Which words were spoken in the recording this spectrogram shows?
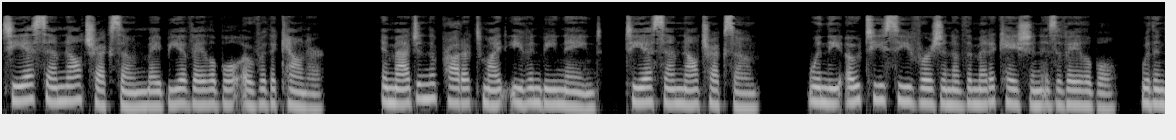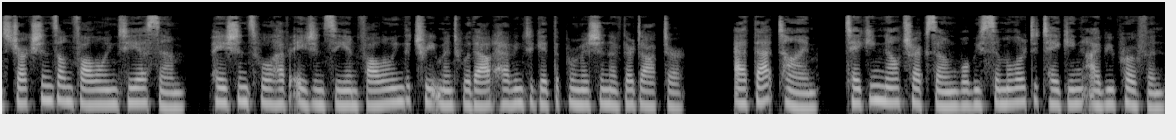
TSM naltrexone may be available over the counter. Imagine the product might even be named TSM naltrexone. When the OTC version of the medication is available, with instructions on following TSM, patients will have agency in following the treatment without having to get the permission of their doctor. At that time, taking naltrexone will be similar to taking ibuprofen.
